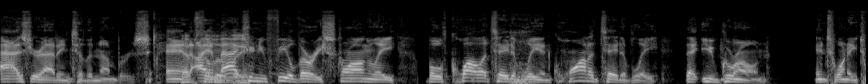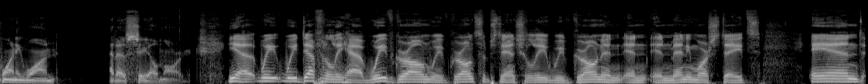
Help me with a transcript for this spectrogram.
as you're adding to the numbers. And I imagine you feel very strongly, both qualitatively and quantitatively, that you've grown in 2021 at SCL Mortgage. Yeah, we, we definitely have. We've grown. We've grown substantially. We've grown in, in, in many more states. And,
